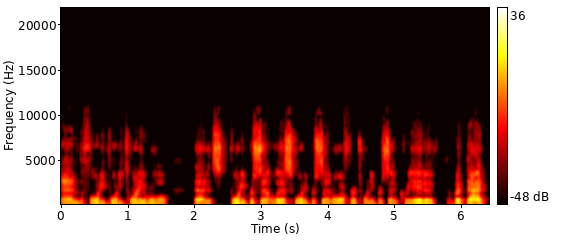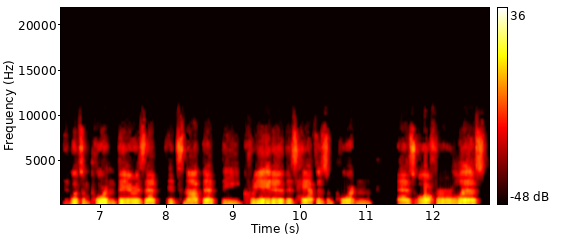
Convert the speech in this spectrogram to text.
and the 40 40 20 rule, that it's 40% list, 40% offer, 20% creative. But that what's important there is that it's not that the creative is half as important as offer or list.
